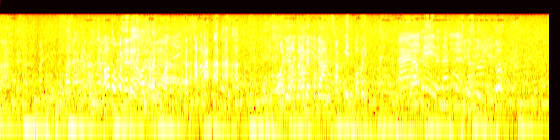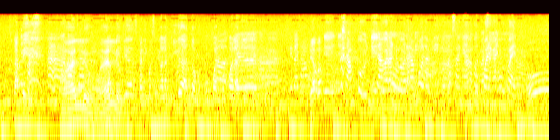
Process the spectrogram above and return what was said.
ha? Oh, perempuan ada. Oh, salah tempat. oh, ni ramai-ramai pegang sapin ni buat apa ni? Zapin Sini, sini. Betul? Sapin. Malu, malu. Dia sekali masuk dengan lelaki ke atau perempuan-perempuan lelaki? Dia tak campur Dia apa? Dia, dia campur Dia dua orang dua orang Campur tapi dua pasangan perempuan dengan perempuan Oh.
